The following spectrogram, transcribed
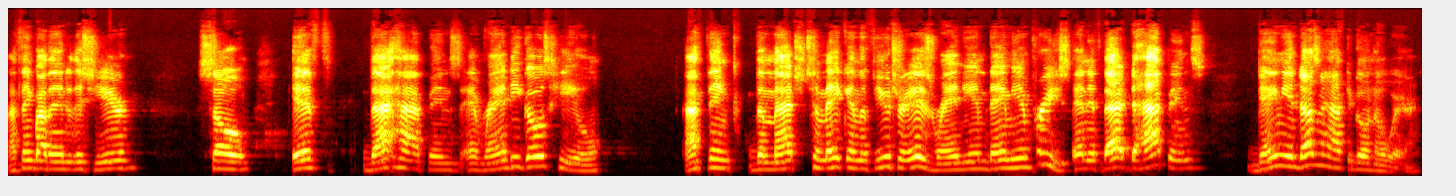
I think by the end of this year. So if that happens and Randy goes heel, I think the match to make in the future is Randy and Damian Priest. And if that happens, Damian doesn't have to go nowhere.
